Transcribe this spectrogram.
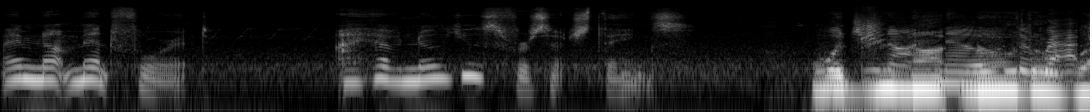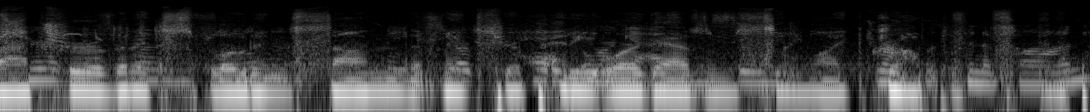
I am not meant for it. I have no use for such things. Would you not know the rapture of an exploding sun that makes your petty orgasms seem like droplets in a pond?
